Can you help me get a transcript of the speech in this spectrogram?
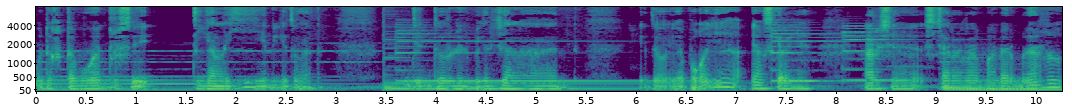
udah ketemuan terus di tinggalin gitu kan. Jadi turunin pinggir jalan gitu. Ya pokoknya yang sekiranya harusnya secara ramah dan benar tuh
